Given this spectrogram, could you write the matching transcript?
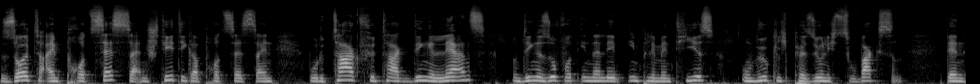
sollte ein Prozess sein, ein stetiger Prozess sein, wo du Tag für Tag Dinge lernst und Dinge sofort in dein Leben implementierst, um wirklich persönlich zu wachsen. Denn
